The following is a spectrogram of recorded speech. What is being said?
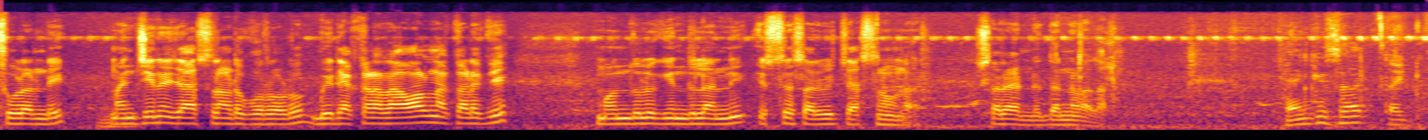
చూడండి. మంచిగానే చేస్తున్నాడు కుర్రోడు. మీరు ఎక్కడ రావాలని అక్కడికి మందులు గిందులు అన్నీ ఇస్తే సర్వీస్ చేస్తూనే ఉన్నారు. సరే అండి ధన్యవాదాలు. Thank you sir thank you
